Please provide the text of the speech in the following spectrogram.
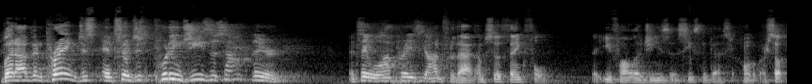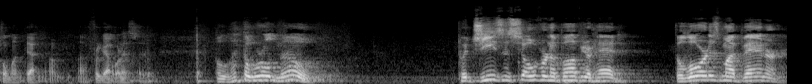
but I've been praying just and so just putting Jesus out there and say, Well, I praise God for that. I'm so thankful that you follow Jesus. He's the best, or something like that. Um, I forgot what I said. But let the world know. Put Jesus over and above your head. The Lord is my banner,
